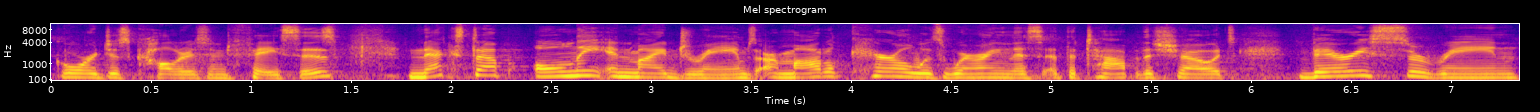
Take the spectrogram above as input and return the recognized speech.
gorgeous colors and faces. Next up, Only in My Dreams. Our model Carol was wearing this at the top of the show. It's very serene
